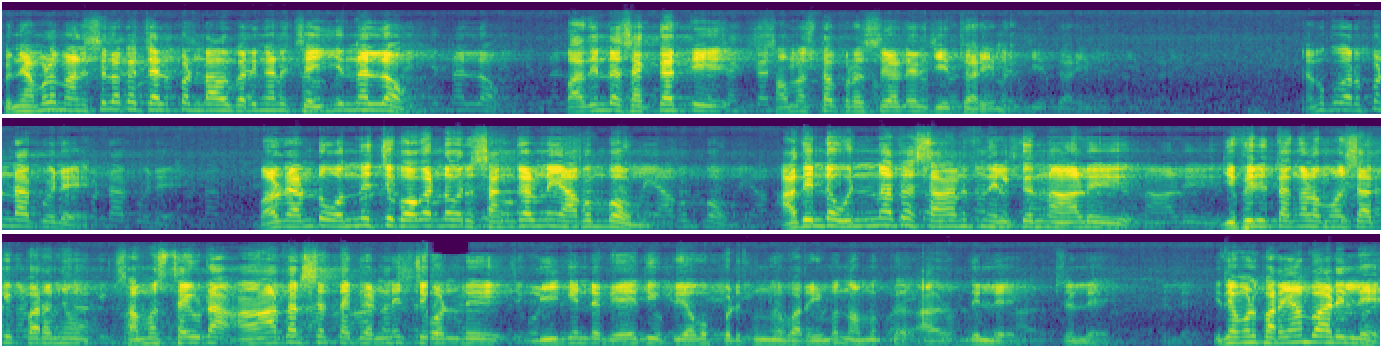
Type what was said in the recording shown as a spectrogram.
പിന്നെ നമ്മുടെ മനസ്സിലൊക്കെ ചിലപ്പോൾ ഉണ്ടാവും. ഇവരിങ്ങനെ ചെയ്യുന്നല്ലോ. അപ്പൊ അതിന്റെ സെക്രട്ടറി സമസ്ത പ്രസിഡന്റിൽ ചീത്ത അറിയുന്നത് നമുക്ക് ഉറപ്പുണ്ടാക്കൂലേ? വളരെ രണ്ടും ഒന്നിച്ചു പോകേണ്ട ഒരു സംഘടനയാകുമ്പോൾ അതിന്റെ ഉന്നത സ്ഥാനത്ത് നിൽക്കുന്ന ആൾ ജിബിരി തങ്ങളെ മോശാക്കി പറഞ്ഞു. സമസ്തയുടെ ആദർശത്തെ ഗണ്ണിച്ചുകൊണ്ട് ലീഗിന്റെ വേദി ഉപയോഗപ്പെടുത്തുന്നു പറയുമ്പോൾ നമുക്ക് അതില്ലേ? ഇല്ലേ ഇത് നമ്മൾ പറയാൻ പാടില്ലേ?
